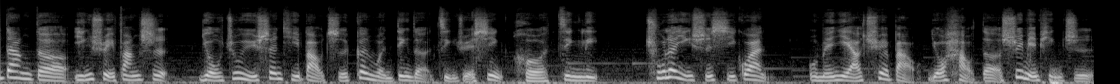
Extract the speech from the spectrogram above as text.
当的饮水方式有助于身体保持更稳定的警觉性和精力。除了饮食习惯，我们也要确保有好的睡眠品质。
